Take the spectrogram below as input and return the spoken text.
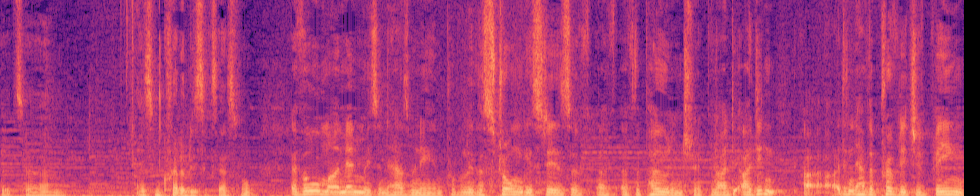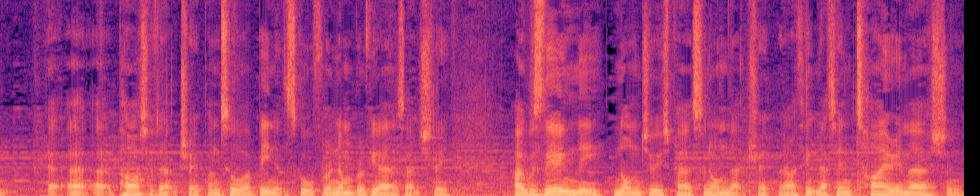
that um, is incredibly successful. Of all my memories in Hasmonean, probably the strongest is of, of, of the Poland trip, and I, di- I didn't I, I didn't have the privilege of being a, a, part of that trip until I've been at the school for a number of years. Actually, I was the only non-Jewish person on that trip, and I think that entire immersion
